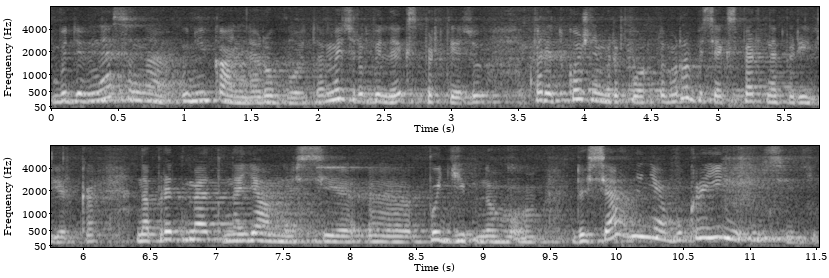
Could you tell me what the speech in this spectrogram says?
буде внесена унікальна робота. Ми зробили експертизу. Перед кожним рекордом робиться експертна перевірка на предмет наявності е, подібного досягнення в Україні і в світі.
